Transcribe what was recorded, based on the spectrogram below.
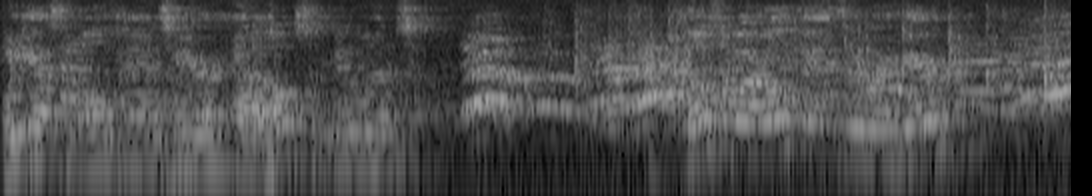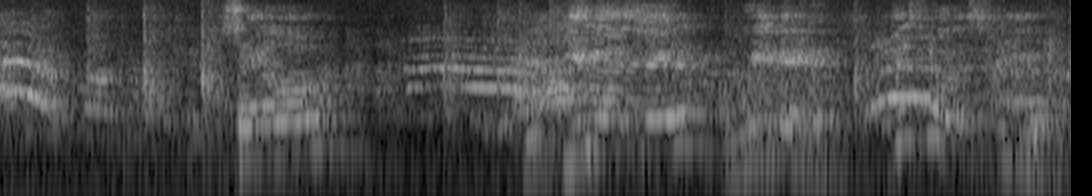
We got some old fans here, and I hope some new ones. Those of our old fans that were here, say hello. You guys made it, we made it. This one is for you.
